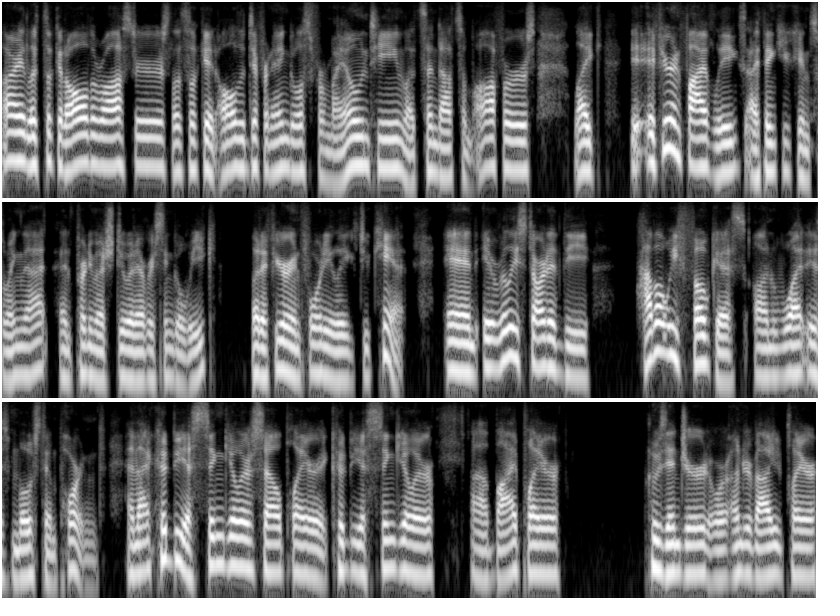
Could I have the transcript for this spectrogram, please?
all right, let's look at all the rosters, let's look at all the different angles for my own team, let's send out some offers. Like if you're in 5 leagues, I think you can swing that and pretty much do it every single week. But if you're in 40 leagues, you can't. And it really started the how about we focus on what is most important? And that could be a singular sell player, it could be a singular uh, buy player who's injured or undervalued player.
